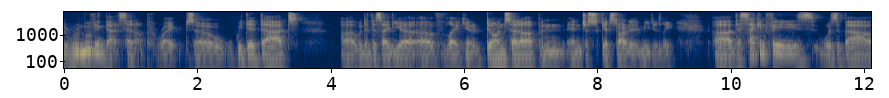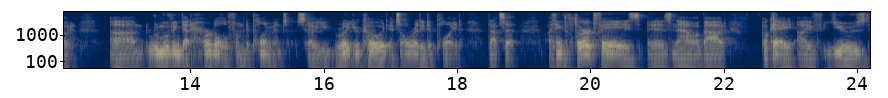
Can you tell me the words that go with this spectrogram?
removing that setup, right? So we did that. Uh, we did this idea of like you know don't set up and and just get started immediately. Uh, the second phase was about um, removing that hurdle from deployment. So you wrote your code, it's already deployed. That's it. I think the third phase is now about okay, I've used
